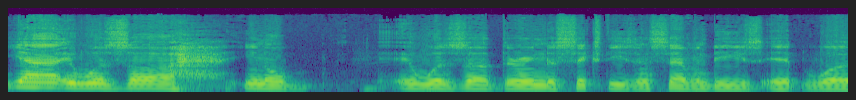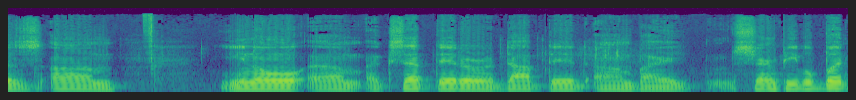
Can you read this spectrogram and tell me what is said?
yeah, it was, uh, you know, it was uh, during the 60s and 70s. It was, um, you know, um, accepted or adopted um, by certain people. But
